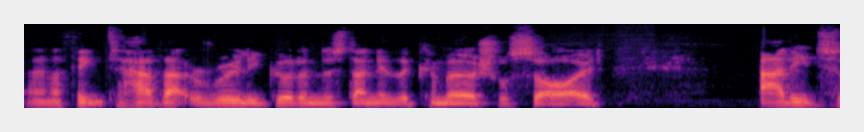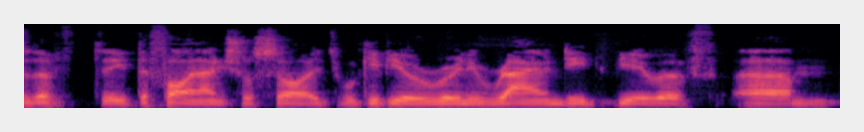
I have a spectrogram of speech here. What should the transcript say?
And I think to have that really good understanding of the commercial side, added to the the, the financial sides, will give you a really rounded view of um,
